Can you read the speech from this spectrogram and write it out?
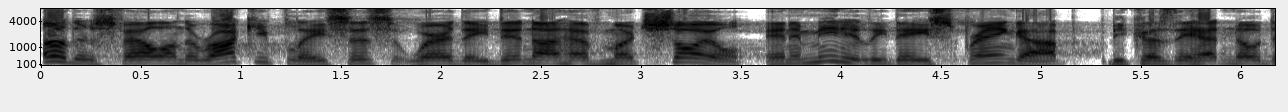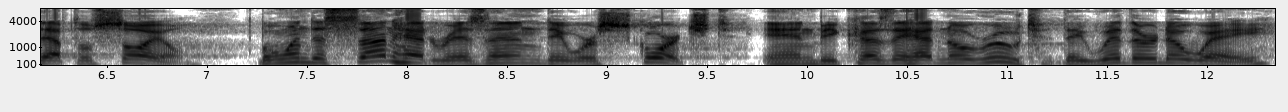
Others fell on the rocky places where they did not have much soil, and immediately they sprang up because they had no depth of soil. But when the sun had risen, they were scorched, and because they had no root, they withered away.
